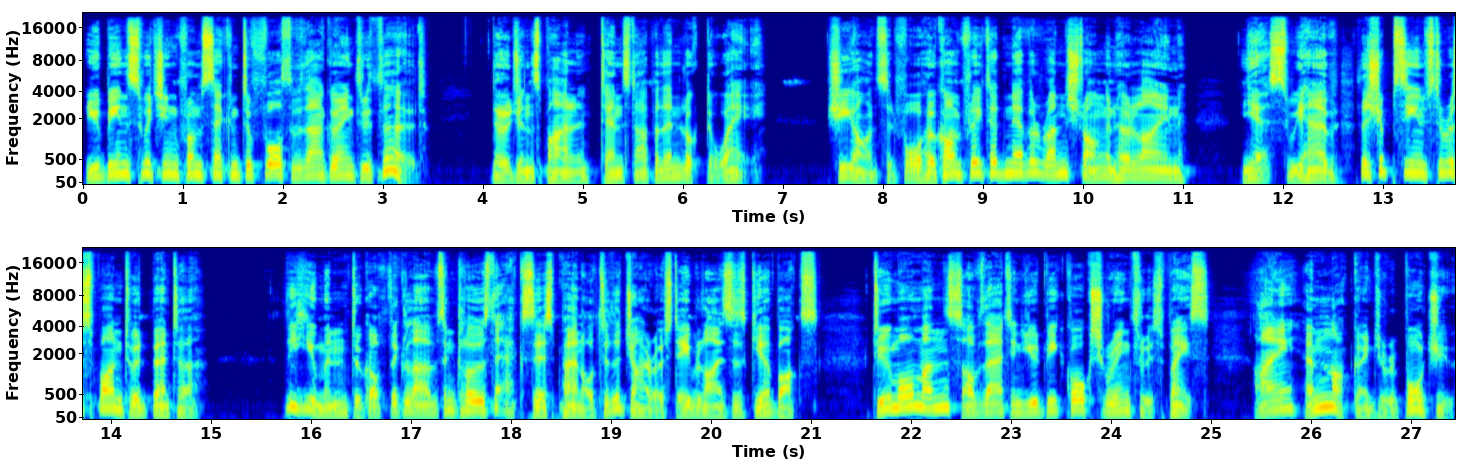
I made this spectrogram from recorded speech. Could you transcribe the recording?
You've been switching from second to fourth without going through third. Durgin's pilot tensed up and then looked away. She answered, for her conflict had never run strong in her line. Yes, we have. The ship seems to respond to it better. The human took off the gloves and closed the access panel to the gyro stabilizer's gearbox. Two more months of that and you'd be corkscrewing through space. I am not going to report you.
